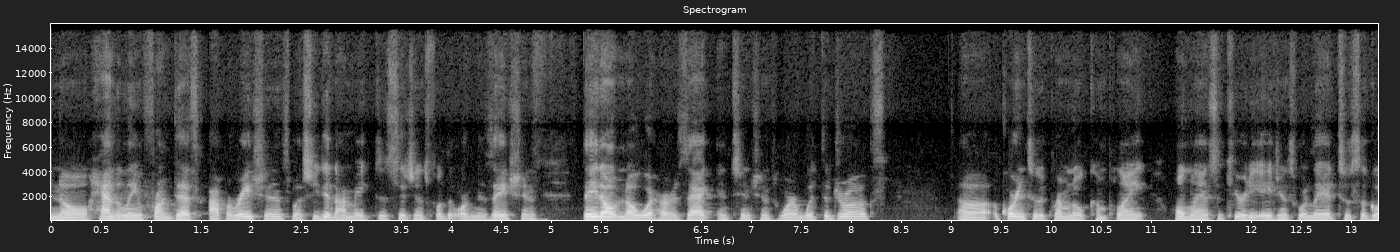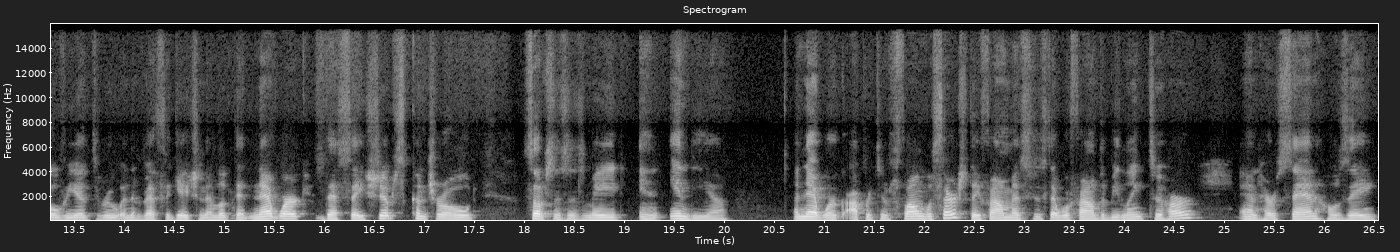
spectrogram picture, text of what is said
you know, handling front desk operations, but she did not make decisions for the organization. They don't know what her exact intentions were with the drugs. Uh, according to the criminal complaint, Homeland Security agents were led to Segovia through an investigation that looked at network that say ships controlled substances made in India. A network operative's phone was searched. They found messages that were found to be linked to her and her San Jose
